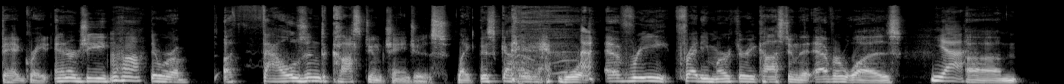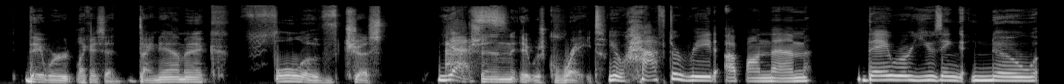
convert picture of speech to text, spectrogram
they had great energy. Uh-huh. There were a a thousand costume changes. Like this guy wore every Freddie Mercury costume that ever was. Yeah. Um, they were, like I said, dynamic, full of just yes. action. It was great. You have to read up on them. They were using no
